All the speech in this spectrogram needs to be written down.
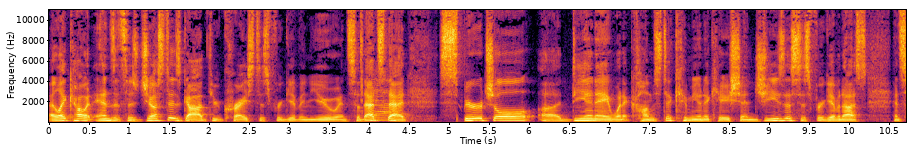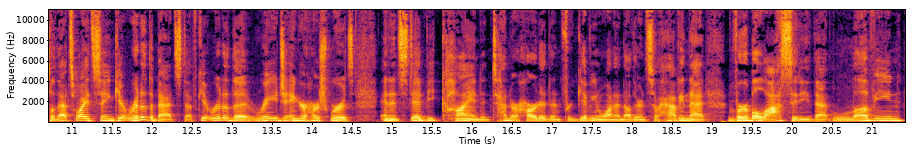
I like how it ends. It says, just as God through Christ has forgiven you. And so that's yeah. that spiritual uh, DNA when it comes to communication. Jesus has forgiven us. And so that's why it's saying, get rid of the bad stuff, get rid of the rage, anger, harsh words, and instead be kind and tenderhearted and forgiving one another. And so having that verbalocity, that loving,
